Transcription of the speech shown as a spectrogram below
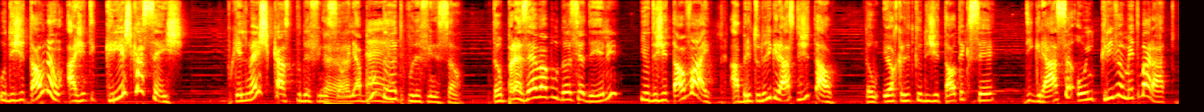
O digital, não. A gente cria escassez. Porque ele não é escasso por definição, É. ele é abundante por definição. Então, preserva a abundância dele e o digital vai. Abrir tudo de graça, digital. Então, eu acredito que o digital tem que ser de graça ou incrivelmente barato.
